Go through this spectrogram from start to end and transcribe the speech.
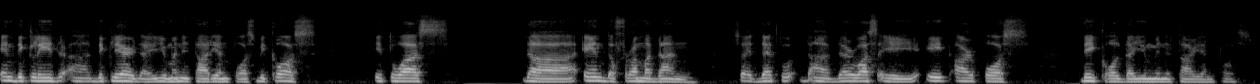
and declared, uh, declared a humanitarian pause because it was the end of Ramadan. So that uh, there was a eight-hour pause they called the humanitarian pause.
